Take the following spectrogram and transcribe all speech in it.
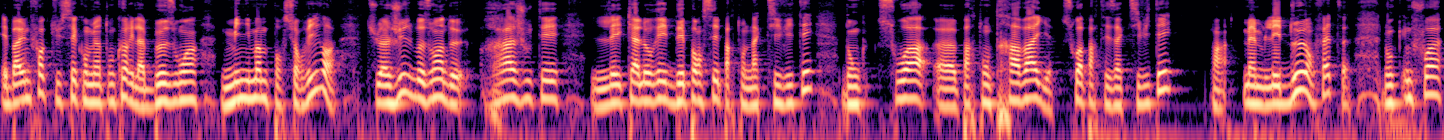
et eh ben une fois que tu sais combien ton corps il a besoin minimum pour survivre, tu as juste besoin de rajouter les calories dépensées par ton activité, donc soit euh, par ton travail, soit par tes activités, enfin même les deux en fait. Donc une fois,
